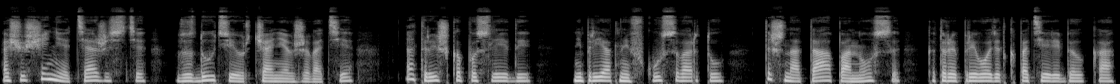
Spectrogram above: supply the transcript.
Ощущение тяжести, вздутие и урчание в животе, отрыжка после еды, неприятный вкус во рту, тошнота, поносы, которые приводят к потере белка,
